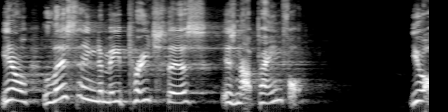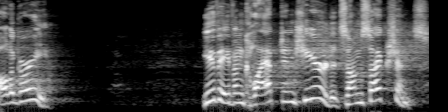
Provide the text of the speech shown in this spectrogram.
You know, listening to me preach this is not painful. You all agree. You've even clapped and cheered at some sections.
